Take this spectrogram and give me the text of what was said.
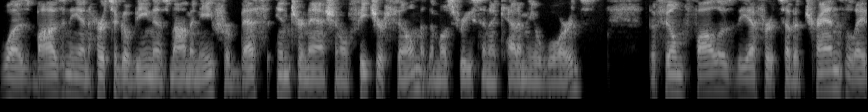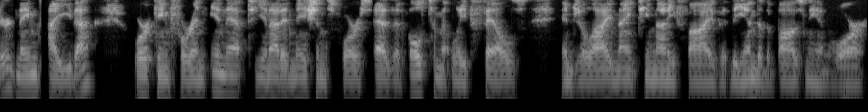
was Bosnia and Herzegovina's nominee for Best International Feature Film at the most recent Academy Awards. The film follows the efforts of a translator named Aida, working for an inept United Nations force as it ultimately fails in July 1995 at the end of the Bosnian War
